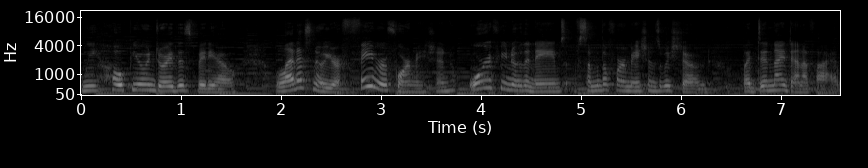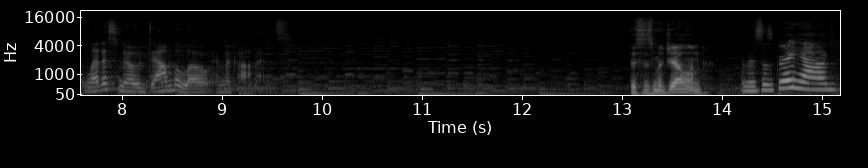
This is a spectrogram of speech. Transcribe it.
We hope you enjoyed this video. Let us know your favorite formation, or if you know the names of some of the formations we showed but didn't identify, let us know down below in the comments. This is Magellan. And this is Greyhound.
